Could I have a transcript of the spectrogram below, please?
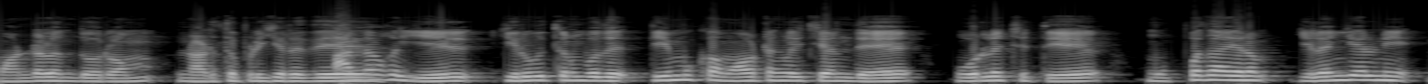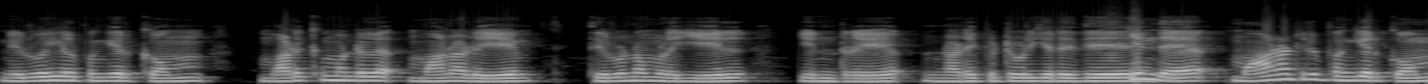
மண்டலந்தோறும் நடத்தப்படுகிறது. அந்த வகையில் இருபத்தி ஒன்பது திமுக மாவட்டங்களைச் சேர்ந்த ஒரு லட்சத்து முப்பதாயிரம் இளைஞரணி நிர்வாகிகள் பங்கேற்கும் வடக்கு மண்டல மாநாடு திருவண்ணாமலையில் இன்று நடைபெற்று வருகிறது. இந்த மாநாட்டில் பங்கேற்கும்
